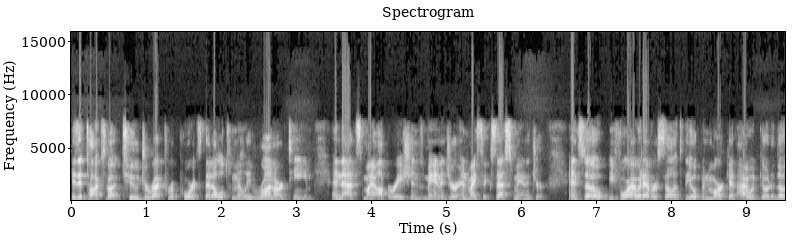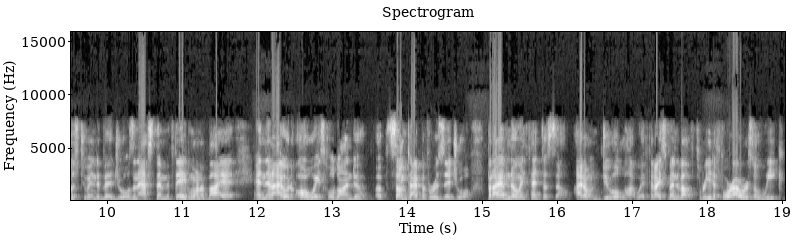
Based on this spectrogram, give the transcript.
is it talks about two direct reports that ultimately run our team. And that's my operations manager and my success manager. And so before I would ever sell it to the open market, I would go to those two individuals and ask them if they'd want to buy it. And then I would always hold on to a, a, some type of residual. But I have no intent to sell. I don't do a lot with it. I spend about three to four hours a week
